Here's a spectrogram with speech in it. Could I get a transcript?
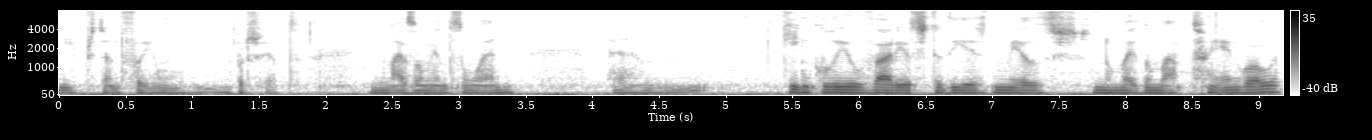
e portanto foi um projeto de mais ou menos um ano, hum, que incluiu várias estadias de meses no meio do mato em Angola,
